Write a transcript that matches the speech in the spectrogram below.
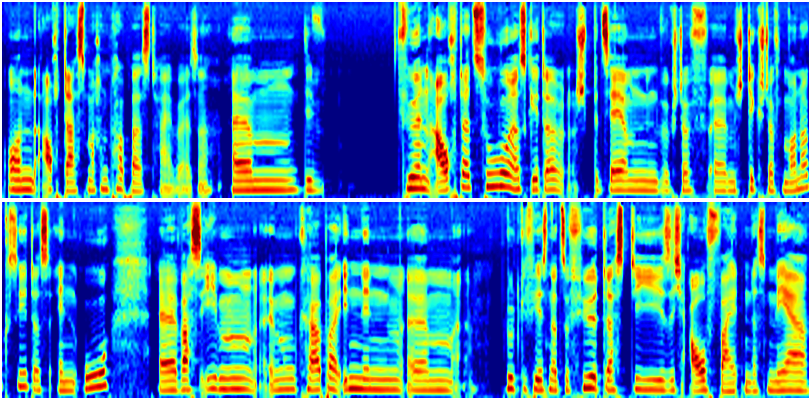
Und auch das machen Poppers teilweise. Ähm, die führen auch dazu, es geht da speziell um den Wirkstoff ähm, Stickstoffmonoxid, das NO, äh, was eben im Körper in den ähm, Blutgefäßen dazu führt, dass die sich aufweiten, dass mehr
